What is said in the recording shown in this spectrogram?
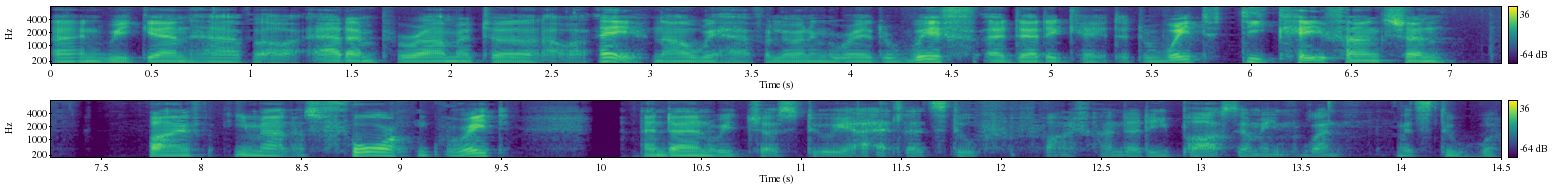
And we again have our Adam parameter, our A. Now we have a learning rate with a dedicated weight decay function, 5 e minus 4, great. And then we just do, yeah, let's do 500 e I mean, when, let's do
